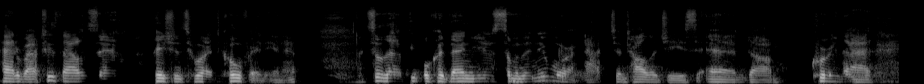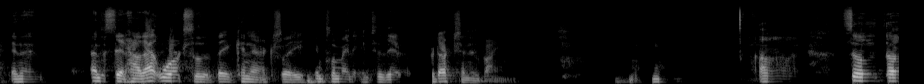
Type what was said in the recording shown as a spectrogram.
had about 2,000 patients who had COVID in it so that people could then use some of the newer ACT ontologies and um, query that and then understand how that works so that they can actually implement it into their production environment. Uh, so the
